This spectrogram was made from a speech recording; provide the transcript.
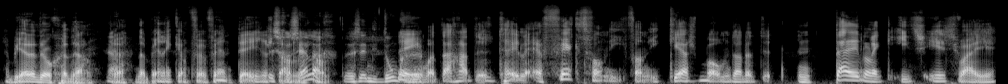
Heb jij dat ook gedaan? Ja. Ja. daar ben ik een vervent Het is tegenstander gezellig. van. Dus in die donkere... Nee, want daar gaat dus het hele effect van die, van die kerstboom, dat het een tijdelijk iets is waar je,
